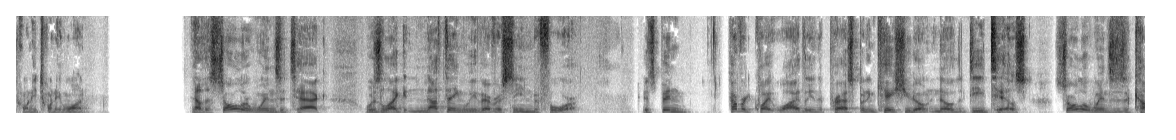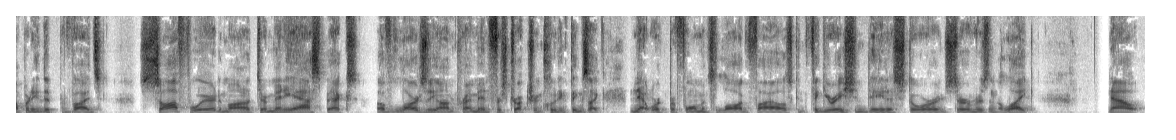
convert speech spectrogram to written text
2021. Now, the SolarWinds attack was like nothing we've ever seen before. It's been covered quite widely in the press, but in case you don't know the details, SolarWinds is a company that provides software to monitor many aspects of largely on prem infrastructure, including things like network performance, log files, configuration data, storage, servers, and the like. Now,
